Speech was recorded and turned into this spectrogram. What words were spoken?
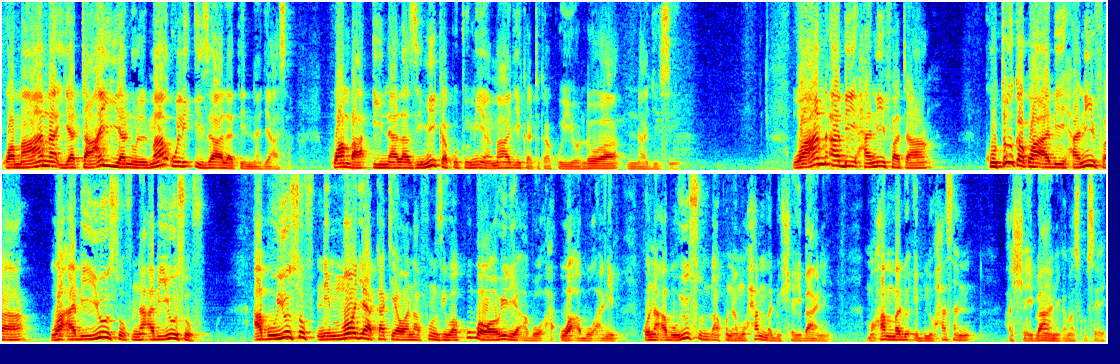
Kwa maana yataayanu lmau liizalati najasa kwamba inalazimika kutumia maji katika kuiondoa najisi. Wa an abi hanifata kutoka kwa abi hanifa wa abi yusuf na abi yusuf abu yusuf ni mmoja kati ya wanafunzi wakubwa wawili abu, wa abu hanifa kuna abu yusuf na kuna muhammadu shaibani muhammadu ibnu hasan ashaibani kama sikosei.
